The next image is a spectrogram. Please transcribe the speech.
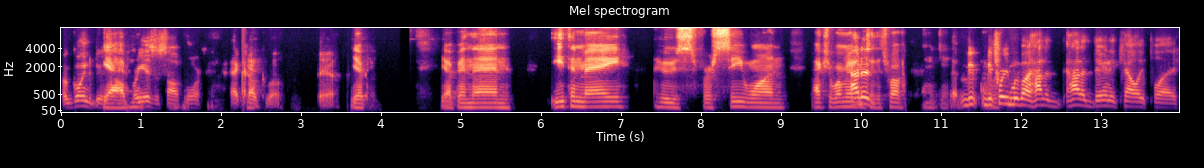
or going to be a yeah, sophomore. He is a sophomore at Kokomo. Yeah. Yep. Yep. And then Ethan May, who's for C one. Actually, we're moving did, to the 12th game. before you move on, how did how did Danny Kelly play?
